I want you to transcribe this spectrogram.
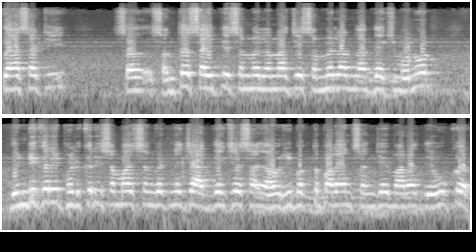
त्यासाठी स संत साहित्य संमेलनाचे संमेलनाध्यक्ष म्हणून दिंडीकरी फडकरी समाज संघटनेचे अध्यक्ष हरिभक्तपरायण संजय महाराज देऊकर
